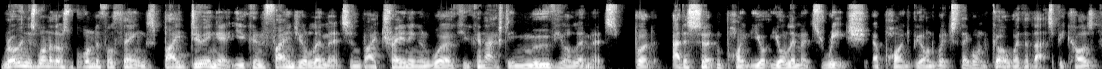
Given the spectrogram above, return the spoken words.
rowing is one of those wonderful things. By doing it, you can find your limits, and by training and work, you can actually move your limits. But at a certain point, your your limits reach a point beyond which they won't go. Whether that's because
